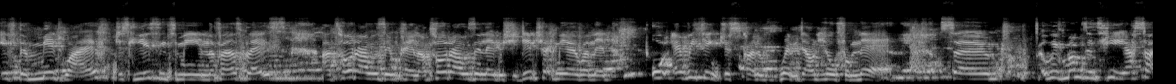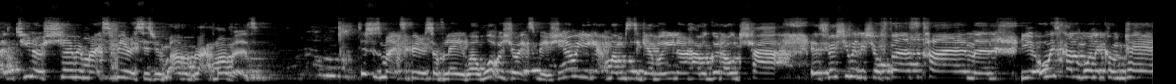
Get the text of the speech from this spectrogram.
if the midwife just listened to me in the first place. I told her I was in pain. I told her I was in labor. She didn't check me over, and then all, everything just kind of went downhill from there. So with Mums and Tea, I started, you know, sharing my experiences with other Black mothers this is my experience of labor. What was your experience? You know, when you get mums together, you know, have a good old chat, especially when it's your first time and you always kind of want to compare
